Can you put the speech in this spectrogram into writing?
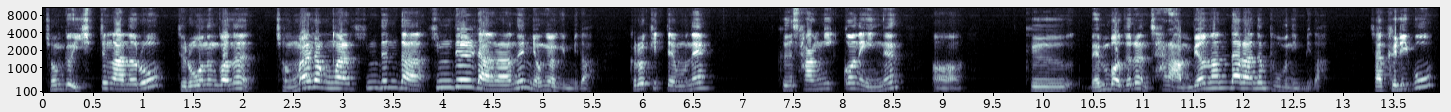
전교 20등 안으로 들어오는 거는 정말 정말 힘든다 힘들다라는 영역입니다. 그렇기 때문에 그 상위권에 있는 어 그 멤버들은 잘 안 변한다라는 부분입니다. 자, 그리고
